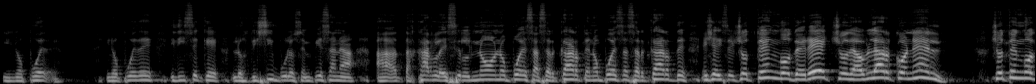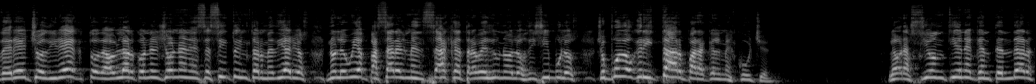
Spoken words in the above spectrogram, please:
y no puede. Y no puede, y dice que los discípulos empiezan a, a atajarle, a decirle, no, no puedes acercarte, no puedes acercarte. Ella dice, yo tengo derecho de hablar con él. Yo tengo derecho directo de hablar con él. Yo no necesito intermediarios. No le voy a pasar el mensaje a través de uno de los discípulos. Yo puedo gritar para que él me escuche. La oración tiene que entender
